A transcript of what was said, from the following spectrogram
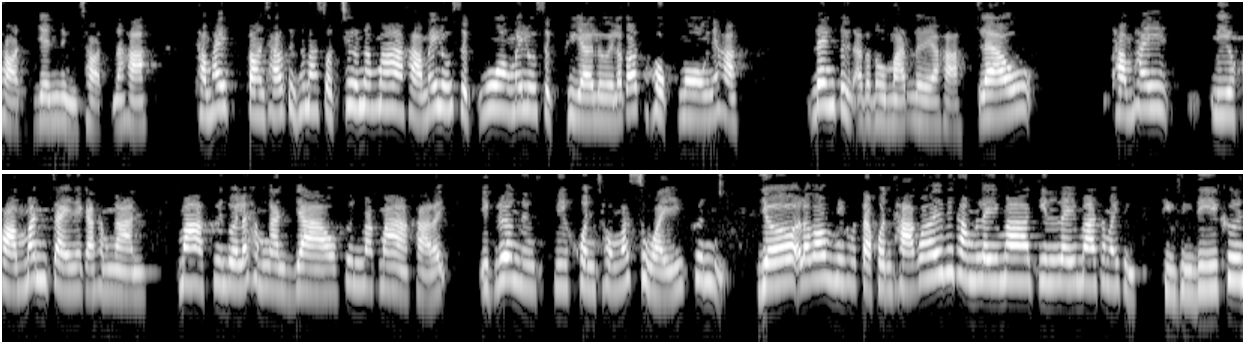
ช็อตเย็นหนึ่งช็อตนะคะทำให้ตอนเช้าตื่นขึ้นมาสดชื่นมากๆค่ะ ไม่รู้สึกง่วง ไม่รู้สึกเพลียเลย แล้วก็หกโมงเนี่ยค่ะเด้งตื่นอัตโนมัติเลยอะค่ะ แล้วทำให้มีความมั่นใจในการทำงานมากขึ้นด้วยและทำงานยาวขึ้นมากๆค่ะ และอีกเรื่องหนึ่งมีคนชมว่าสวยขึ้น เยอะแล้วก็มีแต่คนทักว่าเฮ้ยพี่ทำอะไรมากินอะไรมาทำไมถึงผิวถึงดีขึ้น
